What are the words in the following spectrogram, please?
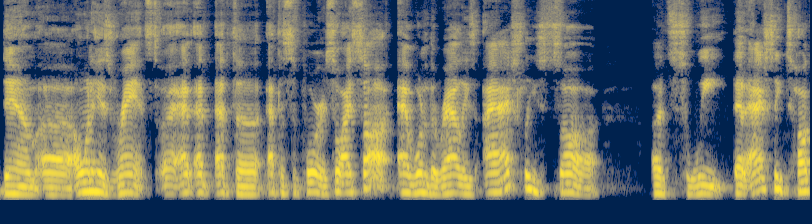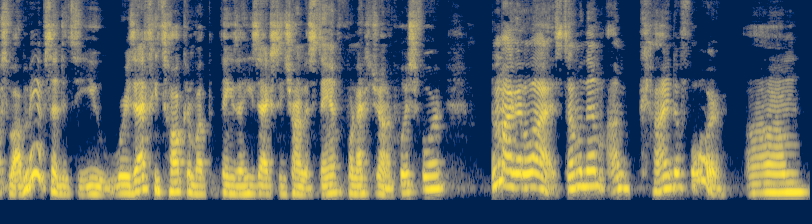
damn, uh, on one of his rants uh, at, at, at the at the support. So I saw at one of the rallies. I actually saw a tweet that actually talks about. I may have sent it to you, where he's actually talking about the things that he's actually trying to stand for and actually trying to push for. I'm not gonna lie, some of them I'm kind of for. Um,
